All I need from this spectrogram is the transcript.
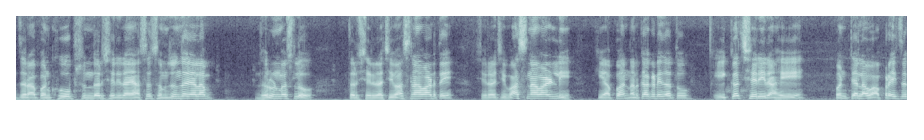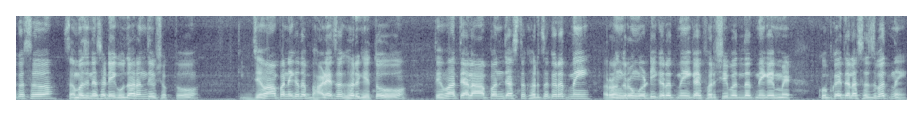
जर आपण खूप सुंदर शरीर आहे असं समजून जर याला धरून बसलो तर शरीराची वासना वाढते. शरीराची वासना वाढली की आपण नरकाकडे जातो. एकच शरीर आहे पण त्याला वापरायचं कसं? समजण्यासाठी एक उदाहरण देऊ शकतो. जेव्हा आपण एखादं भाड्याचं घर घेतो तेव्हा त्याला आपण जास्त खर्च करत नाही. रंगरंगोटी करत नाही काही फरशी बदलत नाही काही मे खूप काही त्याला सजवत नाही.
